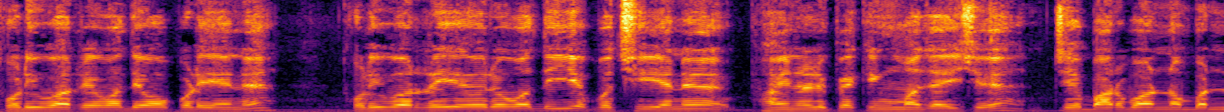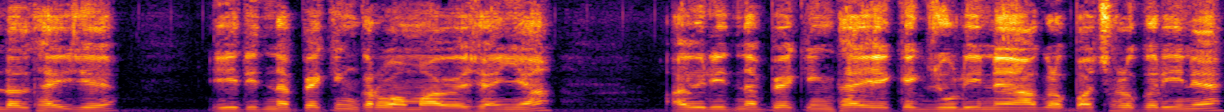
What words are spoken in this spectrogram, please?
થોડી વાર રહેવા દેવા પડે એને. થોડી વાર રહે- રહેવા દઈએ, પછી એને ફાઇનલી પેકિંગમાં જાય છે. જે બાર બારના બંડલ થાય છે, એ રીતના પેકિંગ કરવામાં આવે છે અહીંયા. આવી રીતના પેકિંગ થાય એક એક જોડીને આગળ પાછળ કરીને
